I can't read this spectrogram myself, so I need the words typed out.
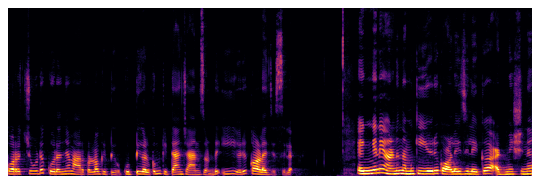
കുറച്ചുകൂടെ കുറഞ്ഞ മാർക്കുള്ള കുട്ടി കുട്ടികൾക്കും കിട്ടാൻ ചാൻസ് ഉണ്ട് ഈ ഒരു കോളേജസിൽ എങ്ങനെയാണ് നമുക്ക് ഈ ഒരു കോളേജിലേക്ക് അഡ്മിഷന്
